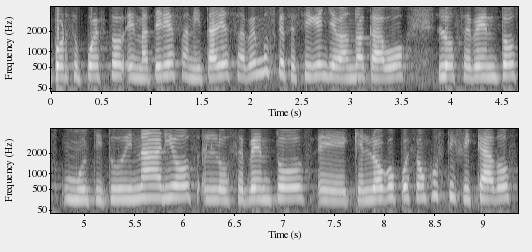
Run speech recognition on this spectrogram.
por supuesto, en materia sanitaria sabemos que se siguen llevando a cabo los eventos multitudinarios, los eventos eh, que luego pues son justificados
